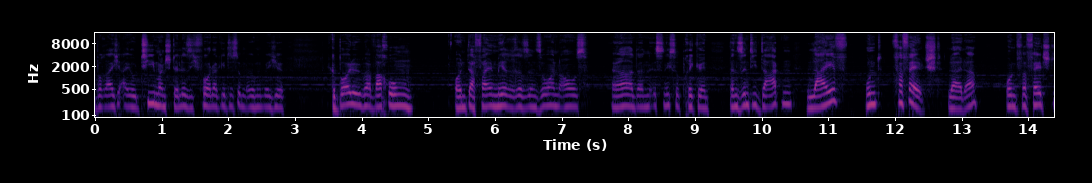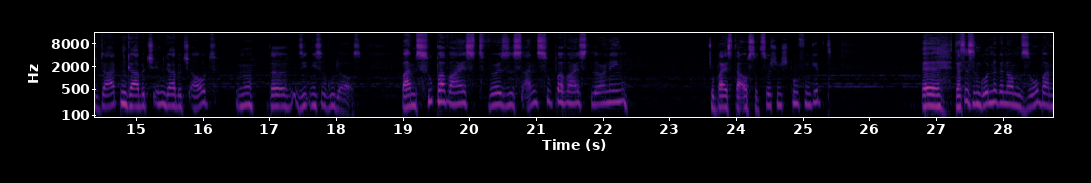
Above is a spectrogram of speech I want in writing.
Bereich IoT, man stelle sich vor, da geht es um irgendwelche Gebäudeüberwachung und da fallen mehrere Sensoren aus, ja, dann ist nicht so prickelnd. Dann sind die Daten live und verfälscht, leider. Und verfälschte Daten, Garbage in, Garbage out, ne, da sieht nicht so gut aus. Beim Supervised versus Unsupervised Learning, wobei es da auch so Zwischenstufen gibt, das ist im Grunde genommen so beim,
